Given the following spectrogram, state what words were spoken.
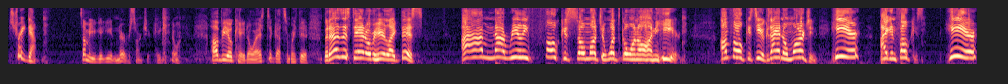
Straight down. Some of you get getting nervous, aren't you? Okay. I'll be okay. Don't worry. I still got some right there. But as I stand over here like this, I'm not really focused so much on what's going on here. I'm focused here because I got no margin. Here, I can focus. Here,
